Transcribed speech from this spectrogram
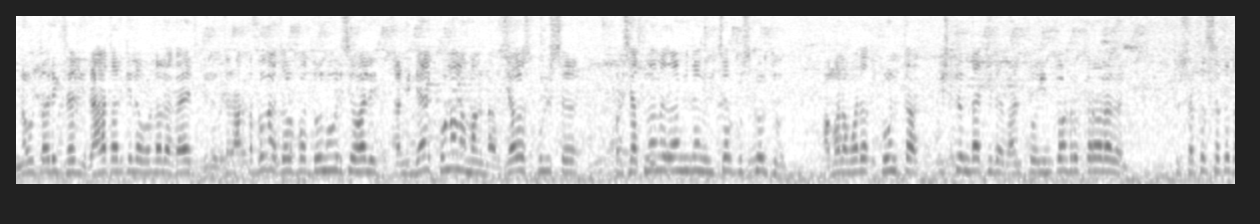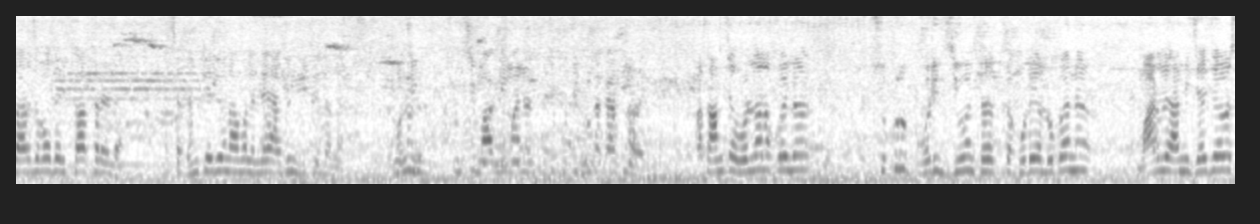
नऊ तारीख झाली. दहा तारखेला वडिलाला गायब केलं. तर आता बघा जवळपास दोन वर्ष व्हालेत आम्ही न्याय कोणाला मागणार? ज्यावेळेस पोलीस अ, प्रशासनाला आम्ही जाऊन विचारपूस करतो आम्हाला मदत कोणतात? पिस्टन दाखवतात आणि तो एन्काउंटर करावा लागेल. तू सतत सतत अर्जबाजारी का करायला? अशा धमक्या देऊन आम्हाला न्याय अजून घेतलेला नाही. म्हणून तुमची मागणी मांडण्याची तुमची पुढची भूमिका काय असणार आहे? आता आमच्या वडिलाला पहिलं सुखरूप वडील जिवंत आहेत का कुठे या लोकांना मारलं. आम्ही ज्या ज्या वेळेस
